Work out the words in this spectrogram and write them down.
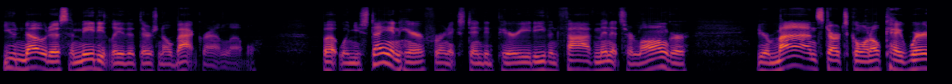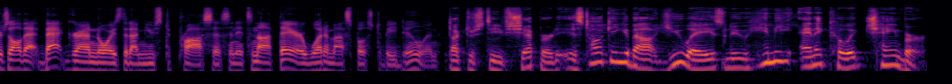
you notice immediately that there's no background level. But when you stay in here for an extended period, even five minutes or longer, your mind starts going, okay, where's all that background noise that I'm used to processing? It's not there. What am I supposed to be doing? Dr. Steve Shepard is talking about UA's new hemianechoic chamber,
